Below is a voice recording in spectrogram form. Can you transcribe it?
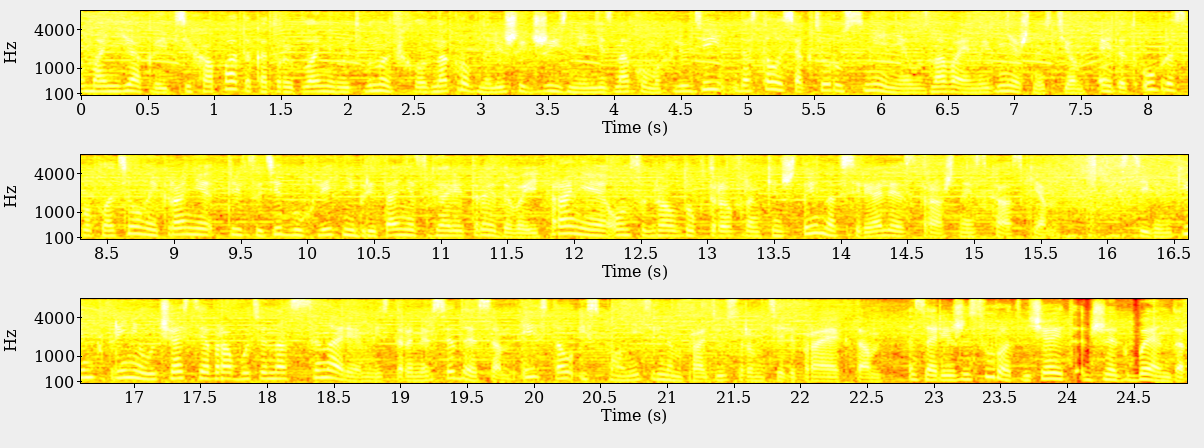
маньяка и психопата, который планирует вновь хладнокровно лишить жизни незнакомых людей, досталась актеру с менее узнаваемой внешностью. Этот образ воплотил на экране 32-летний британец Гарри Тредовой. Ранее он сыграл доктора Франкенштейна в сериале «Страшные сказки». Стивен Кинг принял участие в работе над сценарием «Мистера Мерседеса» и стал исполнительным продюсером телепроекта. За режиссуру отвечает Джек Бендер,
